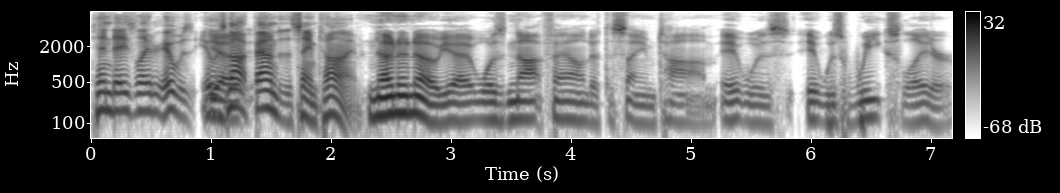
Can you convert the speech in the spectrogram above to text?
Ten days later? It was. It was Yeah. not found at the same time. No, no, no. Yeah, it was not found at the same time. It was it was weeks later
